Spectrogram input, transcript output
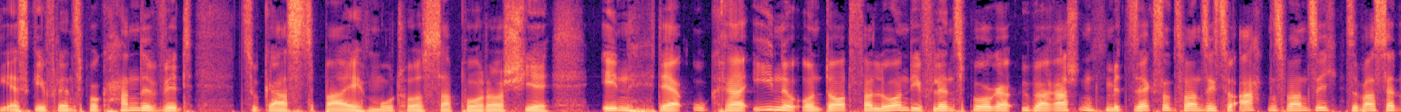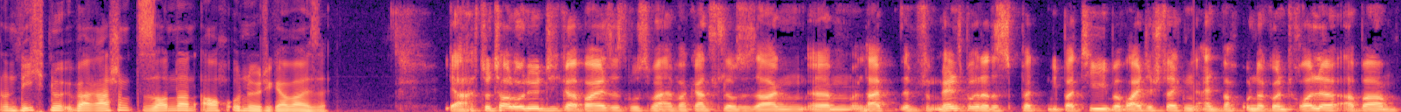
die SG Flensburg-Handewitt zu Gast bei Motor Saporoschje in der Ukraine und dort verloren die Flensburger überraschend mit 26 zu 28. Sebastian und nicht nur überraschend, sondern auch unnötigerweise. Ja, total unnötigerweise, das muss man einfach ganz klar so sagen. Ähm, Flensburg hat das, die Partie über weite Strecken einfach unter Kontrolle, aber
